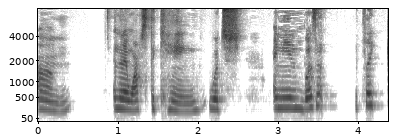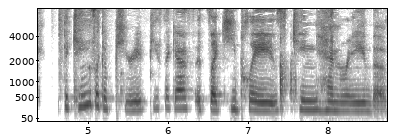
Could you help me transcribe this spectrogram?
um, and then I watched The King, which I mean wasn't it's like The King's like a period piece, I guess. It's like he plays King Henry the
